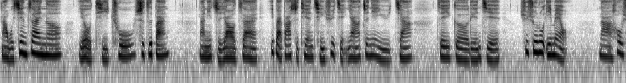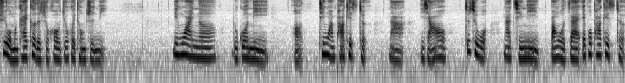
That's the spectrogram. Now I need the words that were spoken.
那我现在呢也有提出师资班。那你只要在一百八十天情绪减压正念瑜伽这一个连结去输入 email，那后续我们开课的时候就会通知你。另外呢，如果你呃听完 Podcast，那你想要支持我，那请你帮我在 Apple Podcast、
